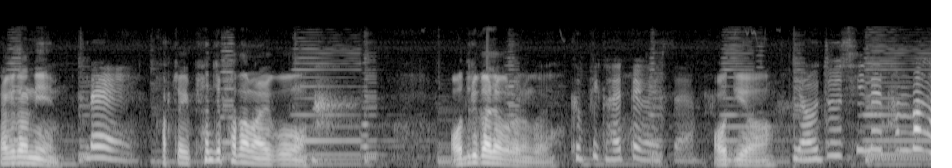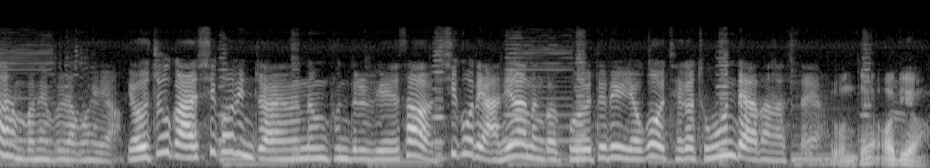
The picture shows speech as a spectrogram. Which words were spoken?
자기장님 네, 갑자기 편집하다 말고 어딜 가자 그러는 거예요? 급히 갈 데가 있어요. 어디요? 여주 시내 탐방을 한번 해보려고 해요. 여주가 시골인 줄 아는 분들을 위해서 시골이 아니라는 걸 보여드리려고 제가 좋은 데 알아놨어요. 좋은데? 어디요?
